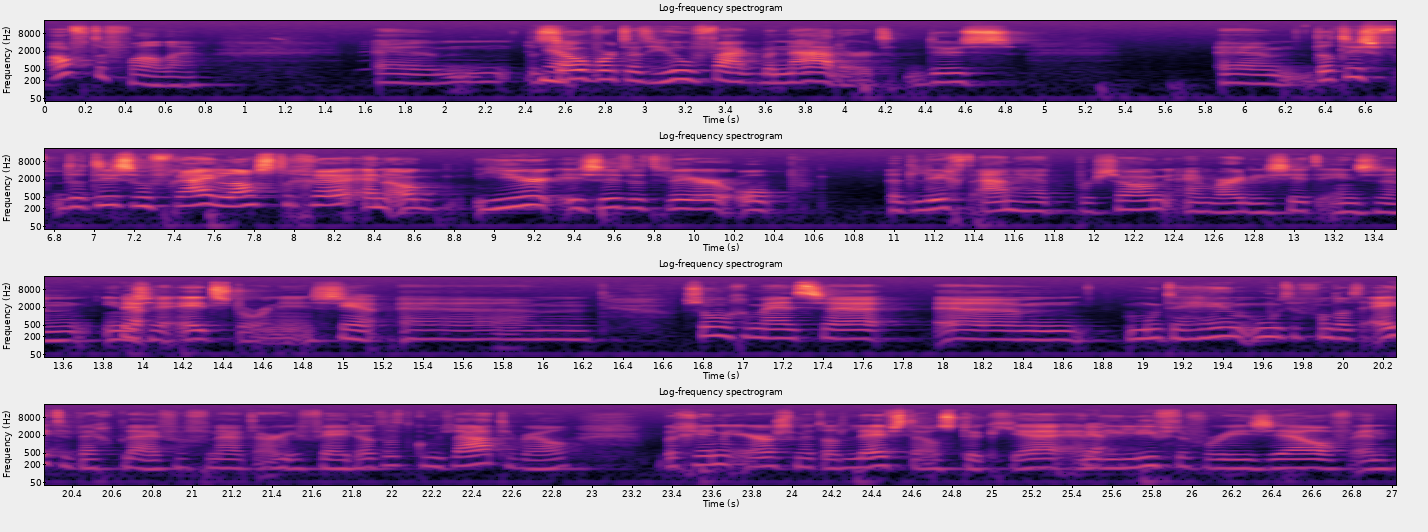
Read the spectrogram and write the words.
af te vallen. Ehm, Ja. Zo wordt het heel vaak benaderd. Dus ehm, dat, is, dat is een vrij lastige. En ook hier is- zit het weer op... Het ligt aan het persoon en waar die zit in zijn, in Ja. zijn eetstoornis. Ja. Ehm, sommige mensen moeten, heel, moeten van dat eten wegblijven vanuit Ayurveda. Dat komt later wel. Begin eerst met dat leefstijlstukje en Ja. die liefde voor jezelf en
